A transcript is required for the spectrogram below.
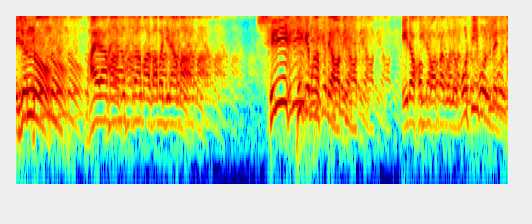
এই জন্য ভাইরা মা, দোস্তরা আমার, বাবাজিরা মা শিরিক থেকে বাঁচতে হবে। এরকম কথাগুলো মোটেই বলবেন না।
